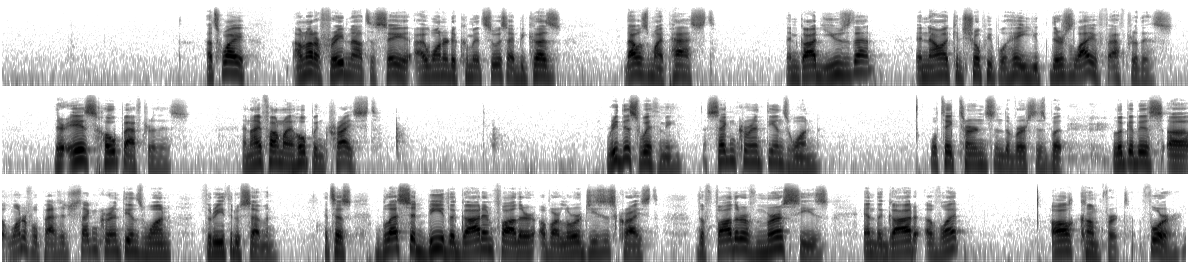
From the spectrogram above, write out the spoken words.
That's why I'm not afraid now to say I wanted to commit suicide because that was my past. And God used that. And now I can show people hey, you, there's life after this. There is hope after this. And I found my hope in Christ. Read this with me 2 Corinthians 1. We'll take turns in the verses, but look at this uh, wonderful passage 2 Corinthians 1 3 through 7. It says, Blessed be the God and Father of our Lord Jesus Christ, the Father of mercies and the God of what? All comfort. 4.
